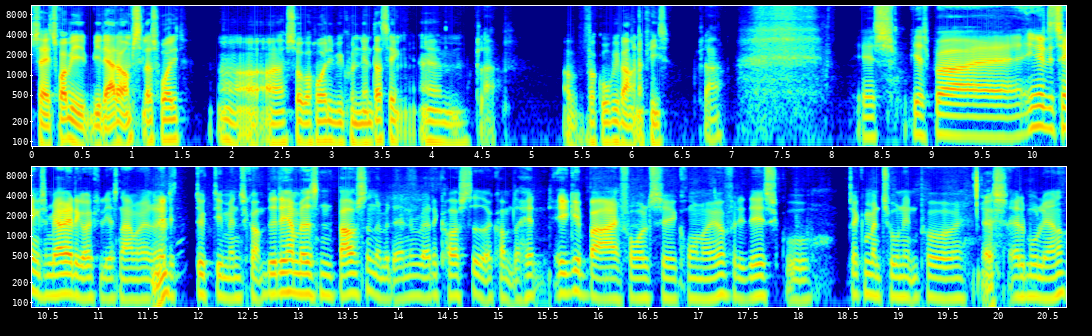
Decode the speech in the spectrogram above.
så jeg tror, vi, vi lærte at omstille os hurtigt, og, og, og så hvor hurtigt vi kunne ændre ting, øhm, Klar. og hvor gode vi var under krise. Klar. Yes. Jesper, øh, en af de ting, som jeg rigtig godt kan lide at snakke med Mm. rigtig dygtige mennesker om, det er det her med sådan bagsiden af medaljen, hvad det kostede at komme derhen. Ikke bare i forhold til kroner og øre, fordi det sgu, så kan man tune ind på øh, Yes. alt muligt andet.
